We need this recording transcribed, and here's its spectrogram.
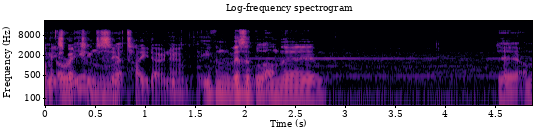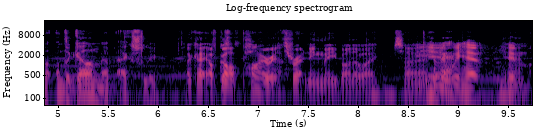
I'm expecting even to see a like- Tado now. Even, even visible on the the on the, on the Gal map actually. Okay, I've got a pirate threatening me, by the way. So Yeah, we have Yeah. him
